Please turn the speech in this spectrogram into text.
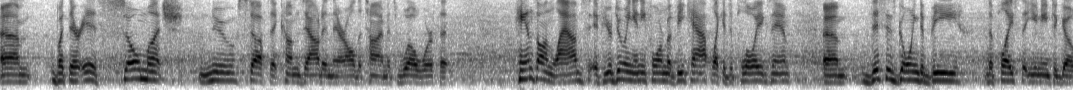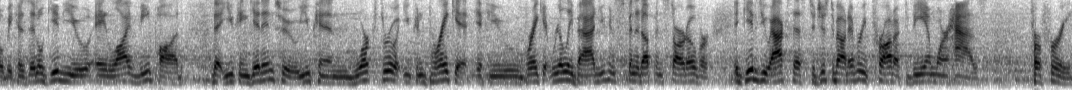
um, but there is so much new stuff that comes out in there all the time. It's well worth it hands-on labs, if you're doing any form of VCAP, like a deploy exam, um, this is going to be the place that you need to go because it'll give you a live vPod that you can get into. You can work through it. You can break it. If you break it really bad, you can spin it up and start over. It gives you access to just about every product VMware has for free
